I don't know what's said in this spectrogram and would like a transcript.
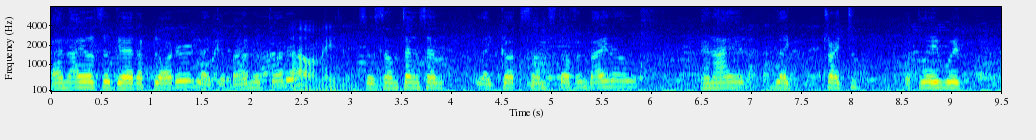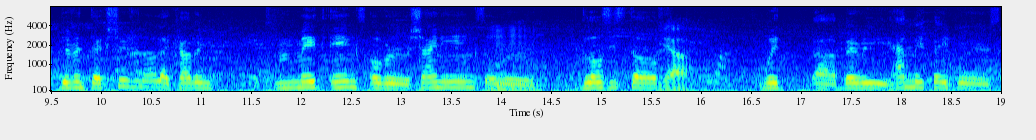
And I also get a plotter, like a vinyl cutter. Oh, amazing. So sometimes I've like cut some stuff in vinyl, and I like try to play with different textures. You know, like having matte inks over shiny inks over mm. Glossy stuff Yeah. with uh, very handmade papers.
